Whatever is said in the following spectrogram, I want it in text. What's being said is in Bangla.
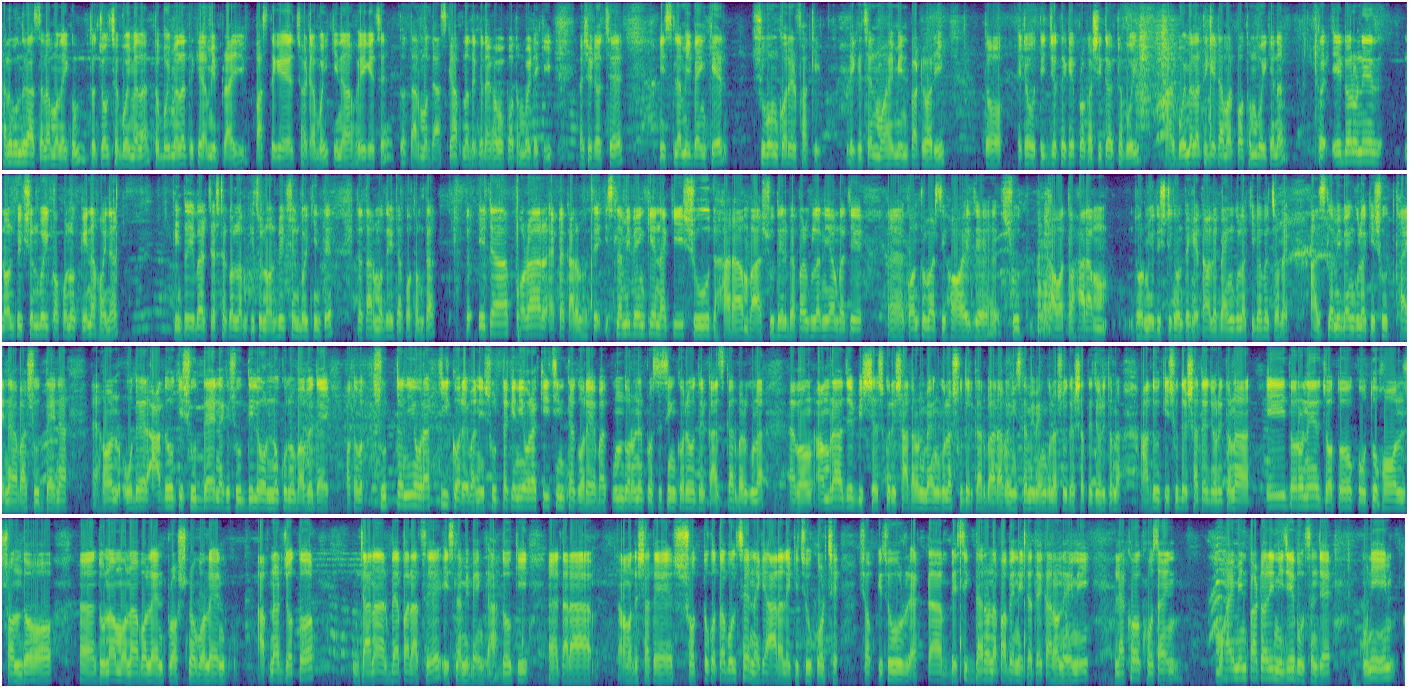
হ্যালো বন্ধুরা, আসসালামু আলাইকুম। তো চলছে বইমেলা। তো বইমেলা থেকে আমি প্রায় পাঁচ থেকে ছয়টা বই কিনা হয়ে গেছে। তো তার মধ্যে আজকে আপনাদেরকে দেখাবো প্রথম বইটা কি। সেটা হচ্ছে ইসলামী ব্যাংকের শুভঙ্করের ফাঁকি। লিখেছেন মহেমিন পাটোয়ারি। তো এটা ঐতিহ্য থেকে প্রকাশিত একটা বই। আর বইমেলা থেকে এটা আমার প্রথম বই কেনা। তো এই ধরনের নন ফিকশন বই কখনো কেনা হয় না। কিন্তু এবার চেষ্টা করলাম কিছু নন ফিকশন বই কিনতে। তো তার মধ্যে এটা প্রথমটা। তো এটা পড়ার একটা কারণ হচ্ছে ইসলামী ব্যাংকে নাকি সুদ হারাম বা সুদের ব্যাপারগুলো নিয়ে আমরা যে কন্ট্রোভার্সি হয় যে, সুদ খাওয়া তো হারাম ধর্মীয় দৃষ্টিকোণ থেকে, তাহলে ব্যাংকগুলো কীভাবে চলে? আর ইসলামী ব্যাংকগুলো কি সুদ খায় না বা সুদ দেয় না? এখন ওদের আদৌ কি সুদ দেয় নাকি সুদ দিলে অন্য কোনোভাবে দেয়? অথবা সুদটা নিয়ে ওরা কি করে? মানে সুদটাকে নিয়ে ওরা কি চিন্তা করে বা কোন ধরনের প্রসেসিং করে ওদের কাজ কারবারগুলা? এবং আমরা যে বিশ্বাস করি সাধারণ ব্যাংকগুলো সুদের কারবার এবং ইসলামী ব্যাংকগুলো সুদের সাথে জড়িত না, আদৌ কি সুদের সাথে জড়িত না? এই ধরনের যত কৌতূহল, সন্দেহ দুনামোনা বলেন, প্রশ্ন বলেন, আপনার যত জানার ব্যাপার আছে। ইসলামী ব্যাংক আদৌ কি তারা আমাদের সাথে সত্য কথা বলছে নাকি আড়ালে কিছু করছে? সব কিছুর একটা বেসিক ধারণা পাবেন এটাতে, কারণ ইনি লেখক হোসাইন মোহাইমিন পাটোয়ারি নিজেই বলছেন যে, উনি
